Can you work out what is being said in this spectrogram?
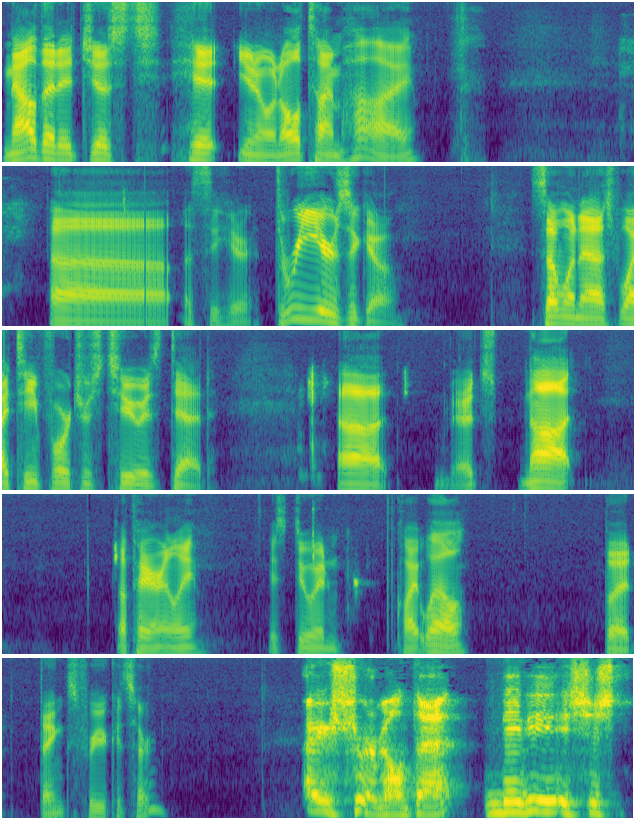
now that it just hit, you know, an all-time high, uh, let's see here. 3 years ago, someone asked why Team Fortress 2 is dead. Uh, it's not apparently. It's doing quite well. But thanks for your concern. Are you sure about that? Maybe it's just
